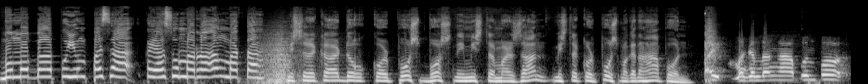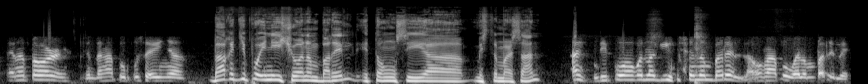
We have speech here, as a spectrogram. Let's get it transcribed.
Bumaba po yung pasa, kaya sumara ang mata. Mr. Ricardo Corpus, boss ni Mr. Marzan. Mr. Corpus, magandang hapon. Ay, magandang hapon po, Senator. Magandang hapon po sa inyo. Bakit niyo po inisyo ng baril itong si ah, Mr. Marzan? Ay, hindi po ako nag-issue ng baril. Ako nga po, walang baril eh.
